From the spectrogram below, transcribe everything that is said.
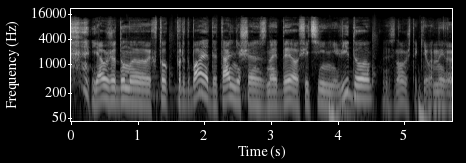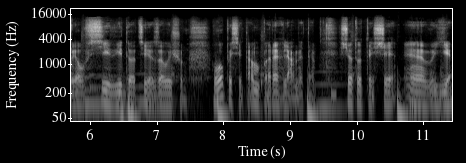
Я вже думаю, хто придбає детальніше, знайде офіційні відео. Знову ж таки, вони я всі відео ці залишу в описі, там переглянете, що тут ще е, є.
